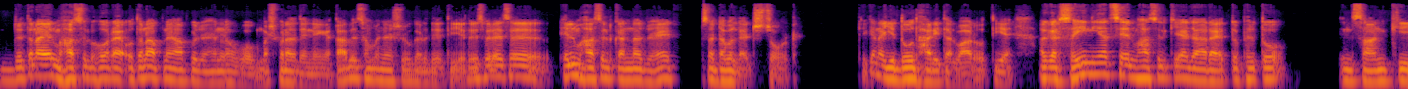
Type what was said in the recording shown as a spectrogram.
جتنا علم حاصل ہو رہا ہے اتنا اپنے آپ کو جو ہے نا وہ مشورہ دینے کے قابل سمجھنا شروع کر دیتی ہے تو اس وجہ سے علم حاصل کرنا جو ہے ڈبل ایج سورڈ ٹھیک ہے نا یہ دو دھاری تلوار ہوتی ہے اگر صحیح نیت سے علم حاصل کیا جا رہا ہے تو پھر تو انسان کی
